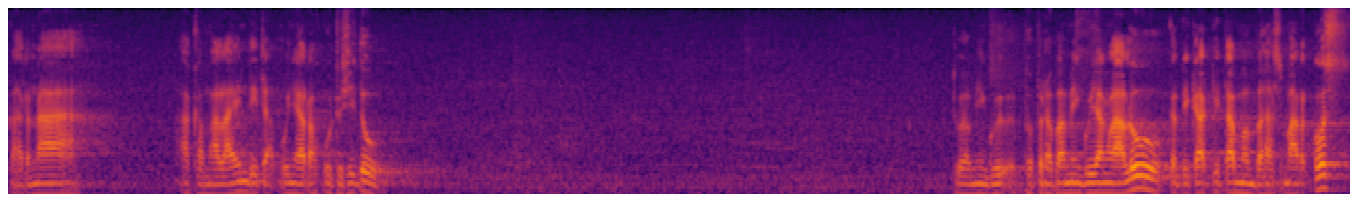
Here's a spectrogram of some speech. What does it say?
Karena agama lain tidak punya Roh Kudus itu. Dua minggu beberapa minggu yang lalu ketika kita membahas Markus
